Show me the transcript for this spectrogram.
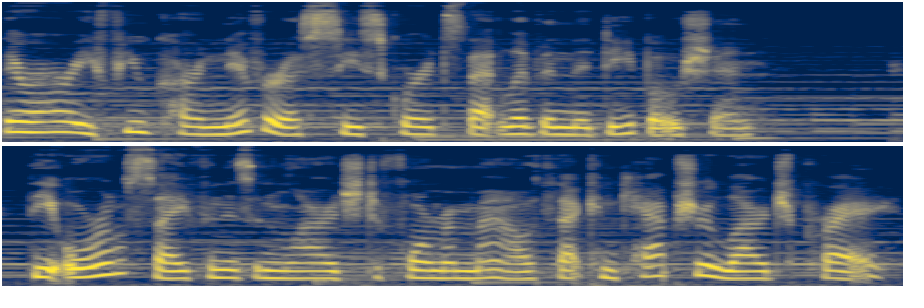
There are a few carnivorous sea squirts that live in the deep ocean. The oral siphon is enlarged to form a mouth that can capture large prey.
